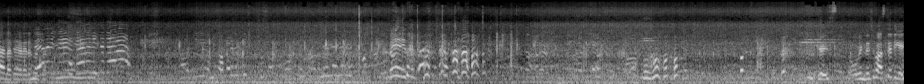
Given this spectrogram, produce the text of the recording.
അതല്ല തേടുന്നു ഓന്റെ പത്തിരി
